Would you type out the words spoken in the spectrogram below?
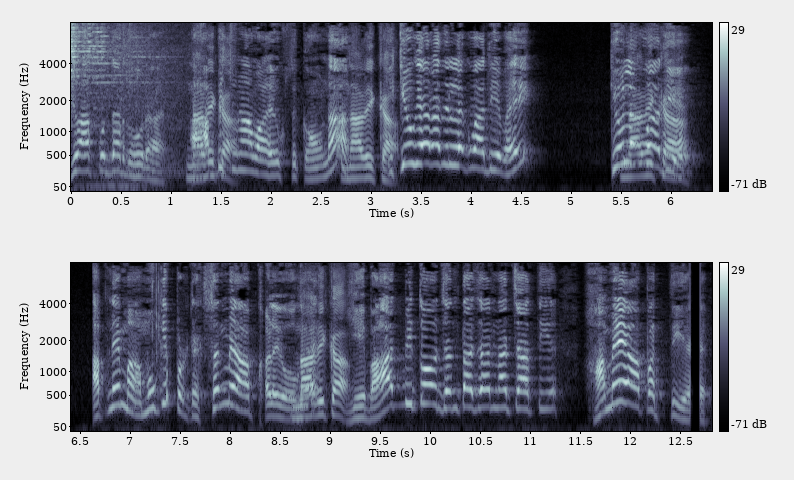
जो आपको दर्द हो रहा है। आप भी चुनाव आयोग से कहो ना नाविका। क्यों ग्यारह दिन लगवा दिए भाई? क्यों लगवा दिए? अपने मामू के प्रोटेक्शन में आप खड़े हो नाविका। ये बात भी तो जनता जानना चाहती है। हमें आपत्ति है।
